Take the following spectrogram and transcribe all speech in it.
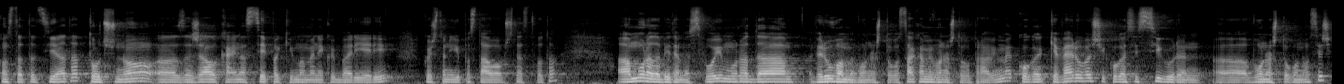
констатацијата. Точно, за жал, кај нас сепак имаме некои бариери кои што ни ги поставува општеството а, мора да бидеме своји, мора да веруваме во нешто го сакаме, во нешто го правиме. Кога ќе веруваш и кога си сигурен а, во нешто го носиш,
